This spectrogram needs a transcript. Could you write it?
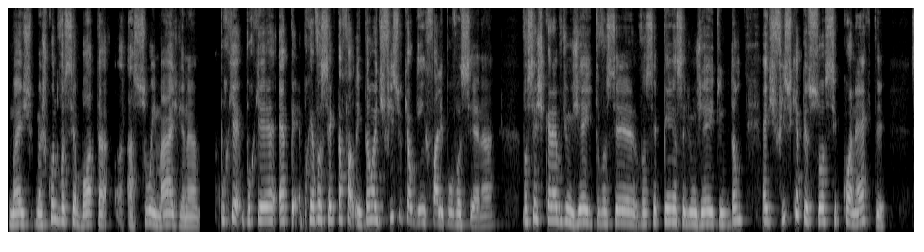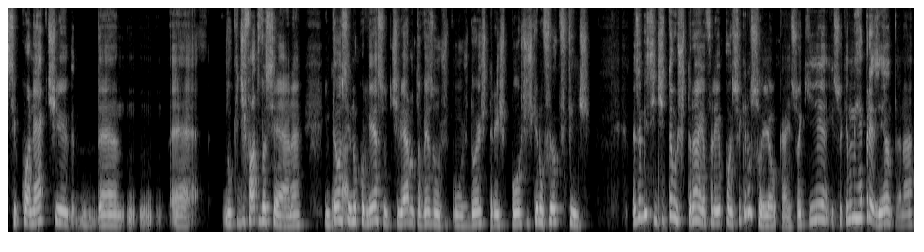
Mas, mas quando você bota a sua imagem, né? Porque, porque, é, porque é você que está falando. Então é difícil que alguém fale por você, né? Você escreve de um jeito, você, você pensa de um jeito, então é difícil que a pessoa se conecte, se conecte é, é, no que de fato você é, né? Então, assim, no começo tiveram talvez uns, uns dois, três posts que não foi eu que fiz. Mas eu me senti tão estranho, eu falei, pô, isso aqui não sou eu, cara, isso aqui, isso aqui não me representa, né?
